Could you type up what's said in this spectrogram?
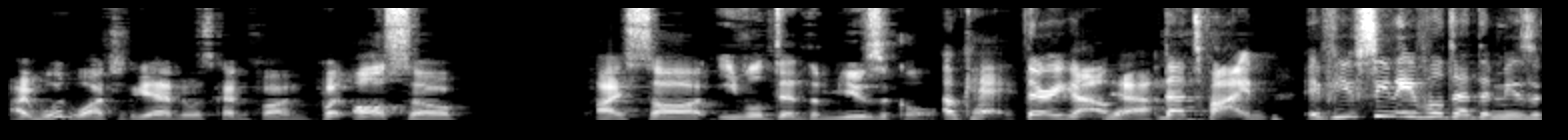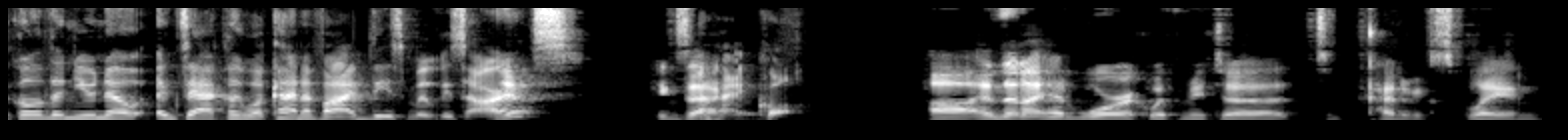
I would watch it again. It was kind of fun. But also, I saw Evil Dead the musical. Okay, there you go. Yeah. That's fine. If you've seen Evil Dead the musical, then you know exactly what kind of vibe these movies are. Yes, exactly. Okay, cool. Uh, and then I had Warwick with me to to kind of explain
